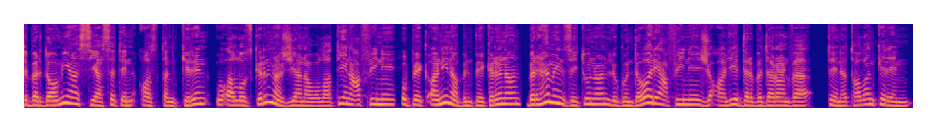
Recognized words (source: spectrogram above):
Di berdewamiya siyasetên astengkirin û alozkirina jiyana welatiyên Efrînê û pêkanîna binpêkirinan, berhemên zeytûnan li gundewarê Efrînê ji aliyê derbedaran ve têne talankirin.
